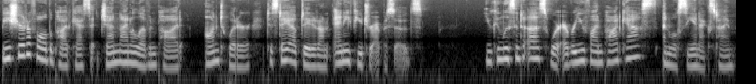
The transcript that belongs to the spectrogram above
Be sure to follow the podcast at Gen911pod on Twitter to stay updated on any future episodes. You can listen to us wherever you find podcasts, and we'll see you next time.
